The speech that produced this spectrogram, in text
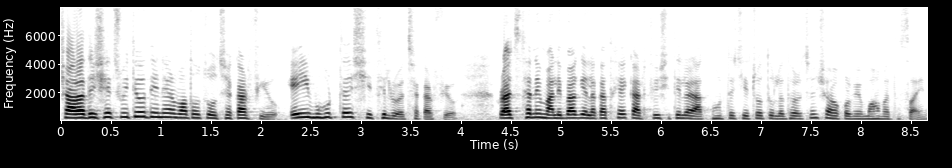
সারা দেশে তৃতীয় দিনের মতো চলছে কারফিউ। এই মুহূর্তে শিথিল রয়েছে কারফিউ। রাজধানী মালিবাগ এলাকা থেকে কারফিউ শিথিলের এক মুহূর্তে চিত্র তুলে ধরেছেন সহকর্মী মোহাম্মদ হুসাইন।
